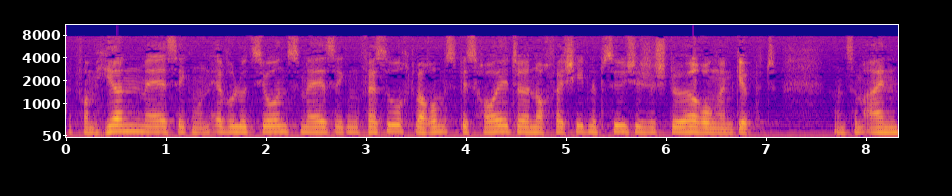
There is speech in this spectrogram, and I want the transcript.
hat vom Hirnmäßigen und Evolutionsmäßigen versucht, warum es bis heute noch verschiedene psychische Störungen gibt. Und zum einen,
